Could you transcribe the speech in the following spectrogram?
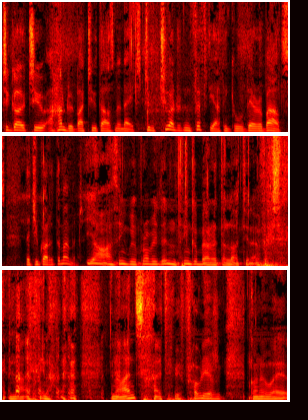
to go to 100 by 2008 to 250, I think, or thereabouts that you've got at the moment? Yeah, I think we probably didn't think about it a lot, you know. in, in, in hindsight, we probably have gone away,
